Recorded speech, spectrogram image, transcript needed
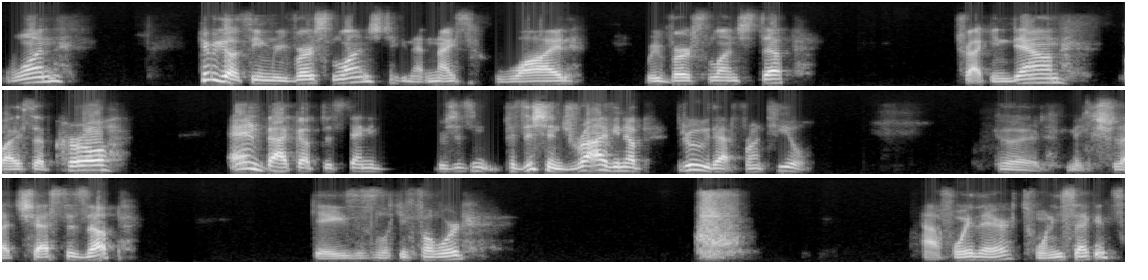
one. Here we go, team, reverse lunge, taking that nice wide reverse lunge step, tracking down, bicep curl, and back up to standing position, driving up through that front heel. Good, making sure that chest is up, gaze is looking forward. Halfway there, 20 seconds.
